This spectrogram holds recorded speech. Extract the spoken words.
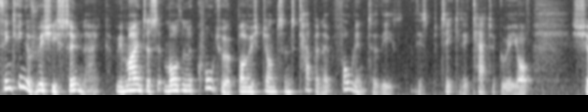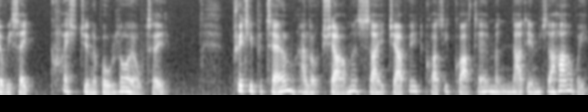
Thinking of Rishi Sunak reminds us that more than a quarter of Boris Johnson's cabinet fall into this particular category of, shall we say, questionable loyalty. Priti Patel, Alok Sharma, Sajid Javid, Kwasi and Nadhim Zahawi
